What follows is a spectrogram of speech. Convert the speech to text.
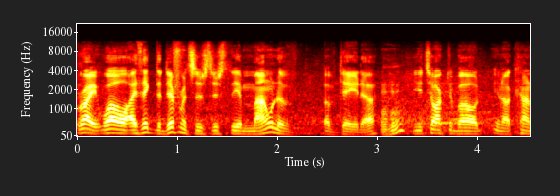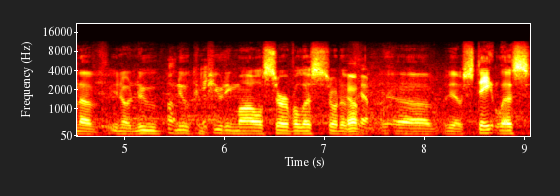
Right, well, I think the difference is just the amount of, of data. Mm-hmm. You talked about, you know, kind of, you know, new, new computing models, serverless, sort of, Yeah. uh, you know, stateless,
